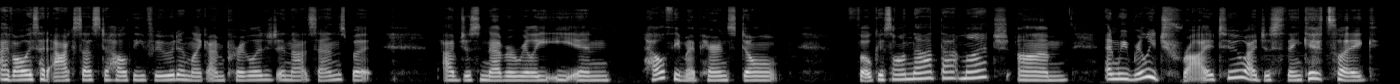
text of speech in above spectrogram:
I've always had access to healthy food and like I'm privileged in that sense, but I've just never really eaten healthy. My parents don't focus on that that much. Um, and we really try to. I just think it's like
